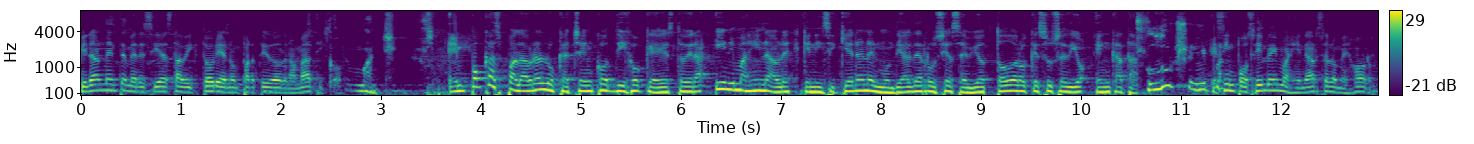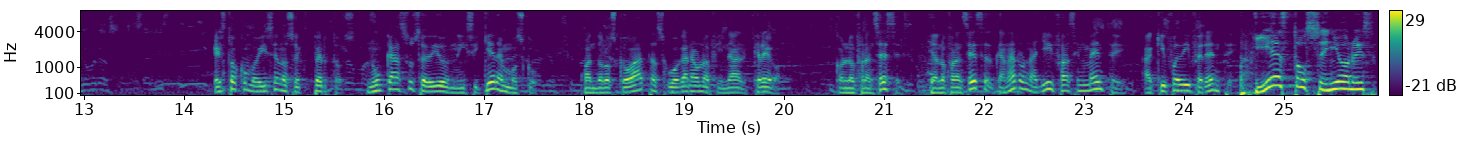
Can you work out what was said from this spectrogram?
finalmente merecía esta victoria en un partido dramático. En pocas palabras, Lukashenko dijo que esto era inimaginable, que ni siquiera en el Mundial de Rusia se vio todo lo que sucedió en Qatar. Es imposible imaginárselo mejor. Esto, como dicen los expertos, nunca ha sucedido ni siquiera en Moscú, cuando los croatas jugaron una final, creo con los franceses. Y a los franceses ganaron allí fácilmente. Aquí fue diferente. Y estos señores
